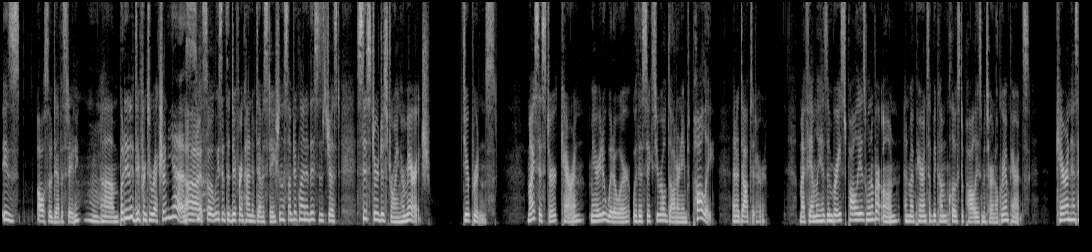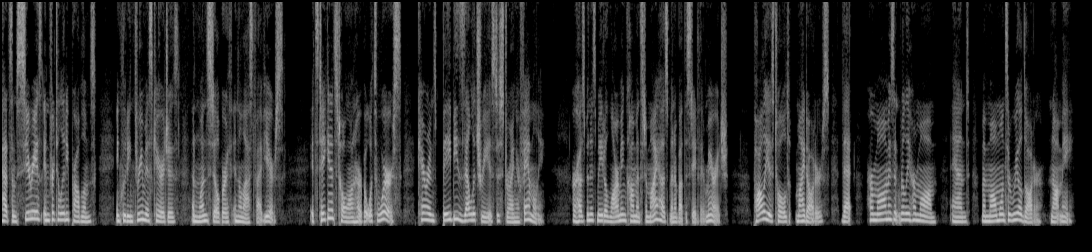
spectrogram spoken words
is also devastating, mm. um, but in a different direction. Yes. Uh, so at least it's a different kind of devastation. The subject line of this is just sister destroying her marriage. Dear Prudence, my sister, Karen, married a widower with a six year old daughter named Polly and adopted her. My family has embraced Polly as one of our own, and my parents have become close to Polly's maternal grandparents. Karen has had some serious infertility problems, including three miscarriages and one stillbirth in the last five years. It's taken its toll on her, but what's worse, Karen's baby zealotry is destroying her family. Her husband has made alarming comments to my husband about the state of their marriage. Polly has told my daughters that her mom isn't really her mom, and my mom wants a real daughter, not me.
